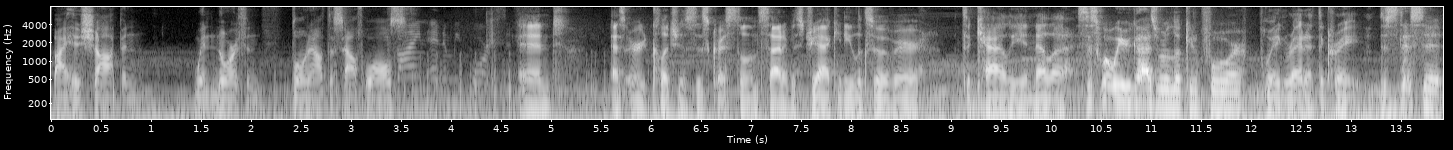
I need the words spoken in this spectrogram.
by his shop and went north and blown out the south walls. And as Erd clutches this crystal inside of his jacket, he looks over to Callie and Nella. Is this what you guys were looking for? Pointing right at the crate. Is this it?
